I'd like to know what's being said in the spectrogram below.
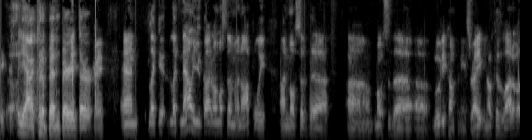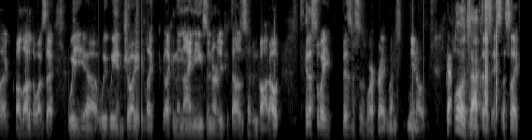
it Uh, yeah, it could have been buried there. right and like it, like now you got almost a monopoly on most of the um, most of the uh, movie companies, right? You know, because a lot of other a lot of the ones that we uh, we we enjoyed like like in the '90s and early 2000s have been bought out because that's the way businesses work, right? When you know, Well, exactly. it's, it's, it's like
